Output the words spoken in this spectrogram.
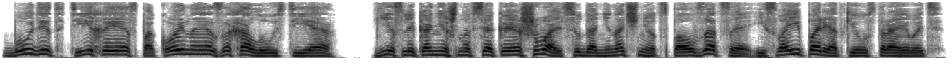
Будет тихое, спокойное захолустье, если, конечно, всякая шваль сюда не начнет сползаться и свои порядки устраивать,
